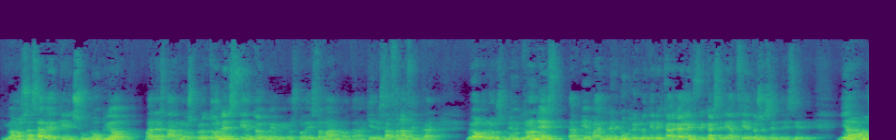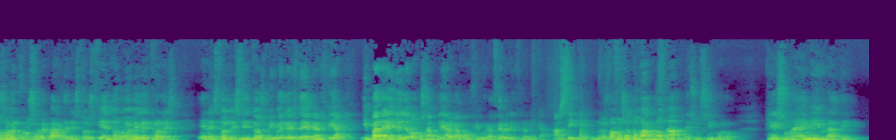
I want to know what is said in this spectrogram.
Y vamos a saber que en su núcleo van a estar los protones 109, os podéis tomar nota, aquí en esta zona central. Luego los neutrones también van en el núcleo y no tienen carga eléctrica, serían 167. Y ahora vamos a ver cómo se reparten estos 109 electrones en estos distintos niveles de energía y para ello ya vamos a ampliar la configuración electrónica. Así que nos vamos a tomar nota de su símbolo, que es una M y una T.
